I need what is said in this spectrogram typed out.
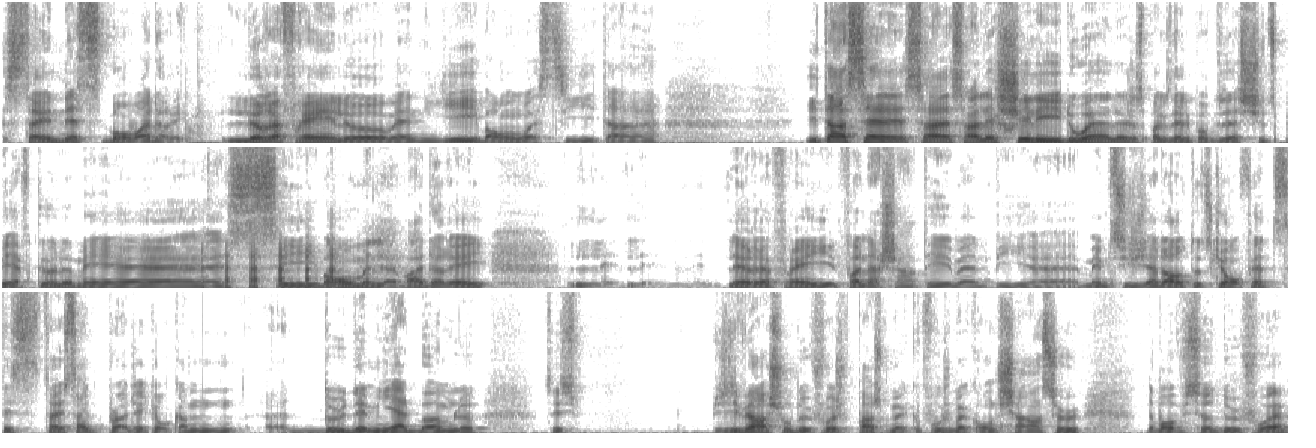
c'est un esti bon verre d'oreille. Le refrain, là, man, il est bon, esti, il est en... Il est en s'en- lécher les doigts, là. J'espère que vous allez pas vous acheter du PFK, là, mais euh, c'est bon, man, le verre d'oreille. Le, le- le refrain, il est le fun à chanter, man. Puis euh, même si j'adore tout ce qu'ils ont fait, c'est un side project, ils ont comme euh, deux demi-albums, là. Tu sais, je je les ai vus en show deux fois. Je pense qu'il faut que je me compte chanceux d'avoir vu ça deux fois.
